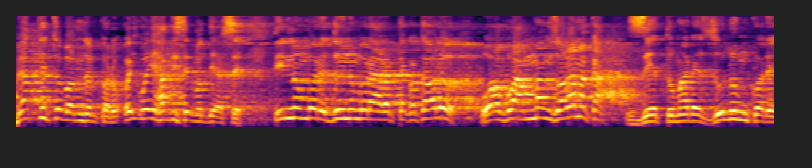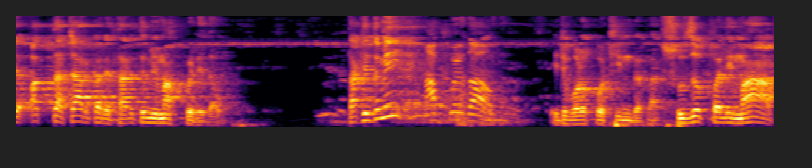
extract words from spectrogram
ভ্রাতৃত্ব বন্ধন করো। ওই ওই হাদিসের মধ্যে আছে। তিন নম্বরে দুই নম্বরে আর একটা কথা হলো ও আবু আম্মান জলামাকা যে তোমারে জুলুম করে অত্যাচার করে তারে তুমি মাফ করে দাও। তাকে তুমি মাফ করে দাও। এটা বড় কঠিন ব্যাপার। সুযোগ পালি মাপ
